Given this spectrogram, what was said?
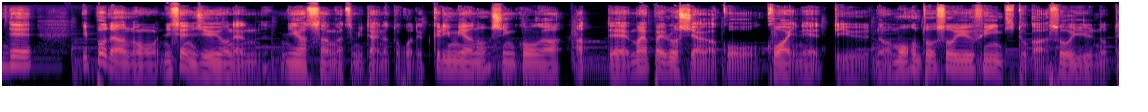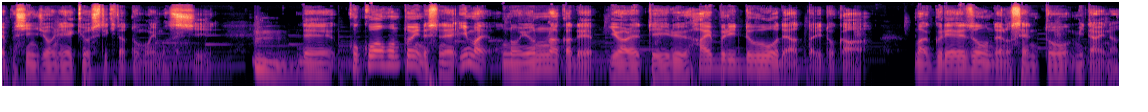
で、一方であの、2014年2月3月みたいなところでクリミアの侵攻があって、まあやっぱりロシアがこう、怖いねっていうのはもう本当そういう雰囲気とかそういうのってやっぱ心情に影響してきたと思いますし、うん。で、ここは本当にですね、今、あの、世の中で言われているハイブリッドウォーであったりとか、まあ、グレーゾーンでの戦闘みたいな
